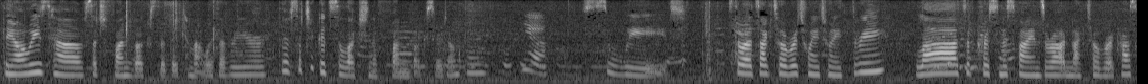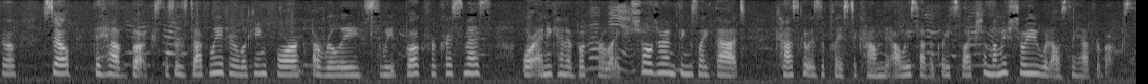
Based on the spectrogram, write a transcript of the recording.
They always have such fun books that they come out with every year. They have such a good selection of fun books here, don't they? Yeah. Sweet. So it's October 2023. Lots of Christmas finds are out in October at Costco. So they have books. This is definitely if you're looking for a really sweet book for Christmas or any kind of book for like children, things like that. Costco is the place to come. They always have a great selection. Let me show you what else they have for books.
